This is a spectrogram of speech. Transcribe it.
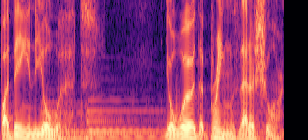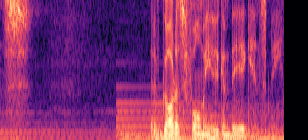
by being into your word your word that brings that assurance that if God is for me, who can be against me?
